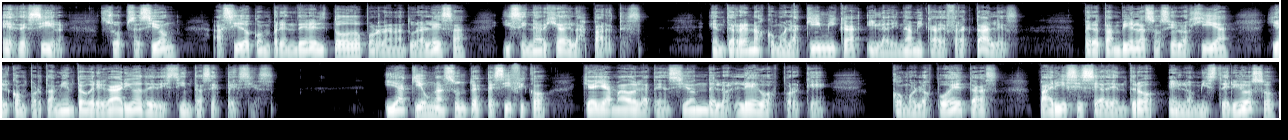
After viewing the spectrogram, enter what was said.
Es decir, su obsesión ha sido comprender el todo por la naturaleza y sinergia de las partes, en terrenos como la química y la dinámica de fractales, pero también la sociología y el comportamiento gregario de distintas especies. Y aquí un asunto específico que ha llamado la atención de los legos porque, como los poetas, Parisi se adentró en lo misterioso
